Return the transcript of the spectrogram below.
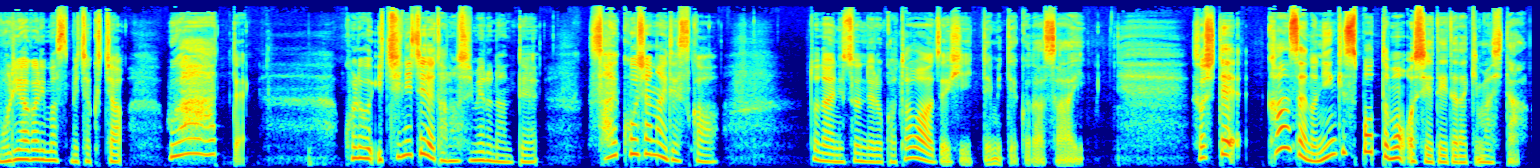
盛り上がります。めちゃくちゃ。うわーって。これを一日で楽しめるなんて最高じゃないですか。都内に住んでる方はぜひ行ってみてください。そして関西の人気スポットも教えていただきました。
